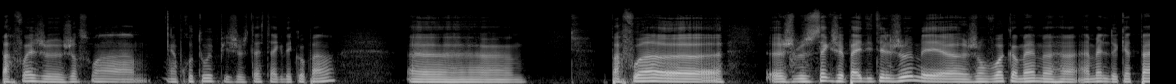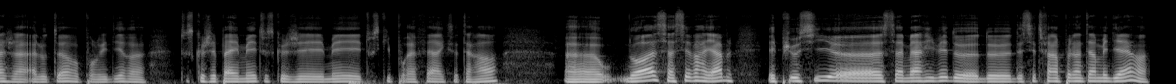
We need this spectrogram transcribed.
Parfois je, reçois un, proto et puis je teste avec des copains. Euh, parfois, euh, euh, je, sais que je vais pas éditer le jeu, mais j'envoie quand même un mail de 4 pages à, l'auteur pour lui dire tout ce que j'ai pas aimé, tout ce que j'ai aimé et tout ce qu'il pourrait faire, etc. Ouais, c'est assez variable. Et puis aussi, ça m'est arrivé de, de- d'essayer de faire un peu l'intermédiaire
